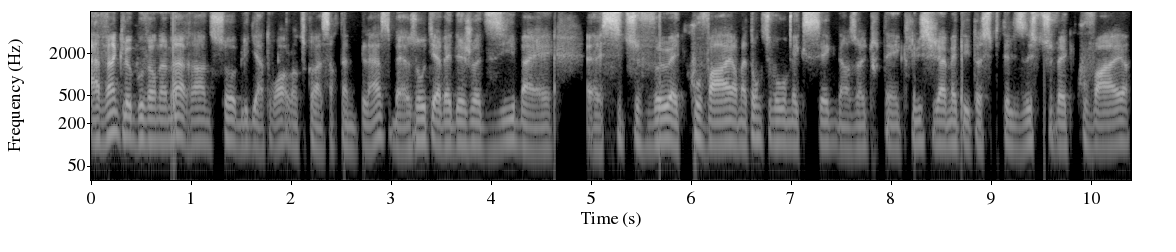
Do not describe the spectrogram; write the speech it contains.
avant que le gouvernement rende ça obligatoire, en tout cas à certaines places, ben, eux autres, ils avaient déjà dit ben, euh, si tu veux être couvert, mettons que tu vas au Mexique dans un tout inclus, si jamais tu es hospitalisé, si tu veux être couvert,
